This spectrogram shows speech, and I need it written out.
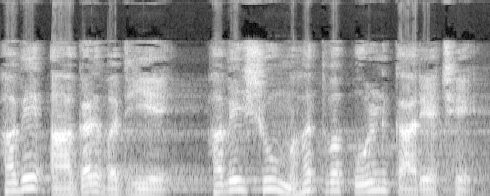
હવે આગળ વધીએ. હવે શું મહત્વપૂર્ણ કાર્ય છે?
